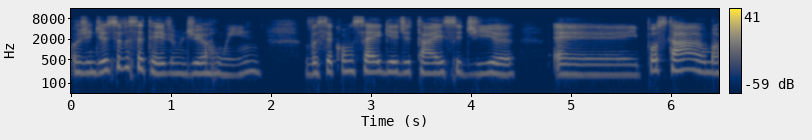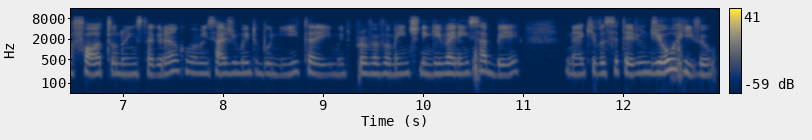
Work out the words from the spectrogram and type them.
Hoje em dia, se você teve um dia ruim, você consegue editar esse dia, eh, e postar uma foto no Instagram com uma mensagem muito bonita e muito provavelmente ninguém vai nem saber, né, que você teve um dia horrível.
